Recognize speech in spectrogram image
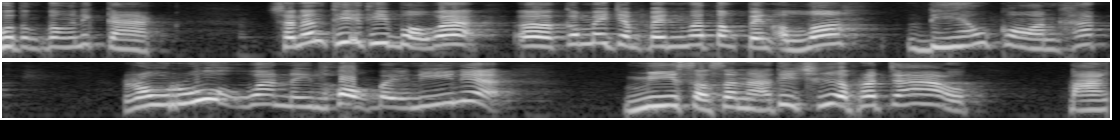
พูดตรงๆนนี้กาก ฉะนั้นที่ที่บอกว่าเออก็ไม่จำเป็นว่าต้องเป็นอัลลอฮ์เดี๋ยวก่อนครับ เรารู้ว่าในโลกใบนี้เนี่ยมีศาสนาที่เชื่อพระเจ้าต่าง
